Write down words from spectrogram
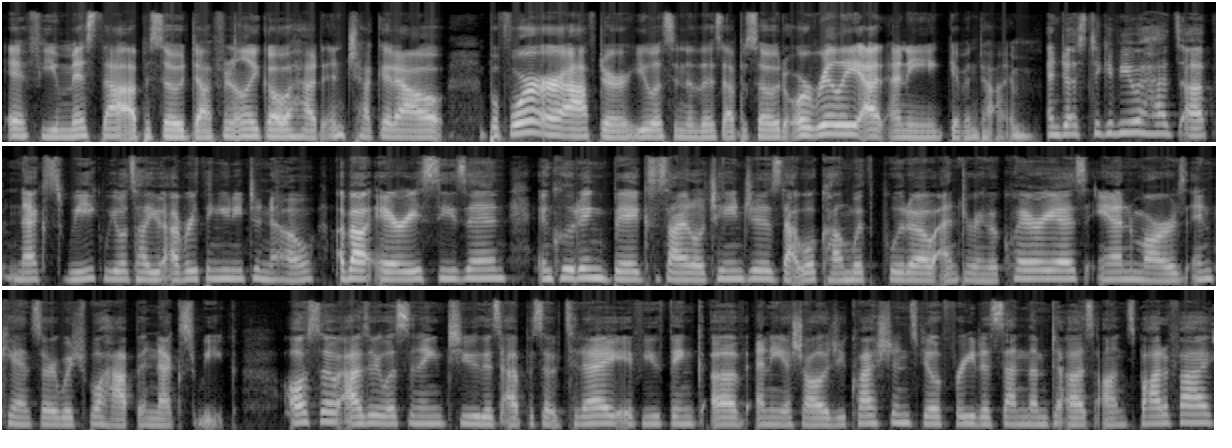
if you missed that episode, definitely go ahead and check it out before or after you listen to this episode, or really at any given time. And just to give you a heads up, next week we will tell you everything you need to know about Aries season, including big societal changes that will come with Pluto entering Aquarius and Mars in Cancer, which will happen next week. Also, as you're listening to this episode today, if you think of any astrology questions, feel free to send them to us on Spotify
